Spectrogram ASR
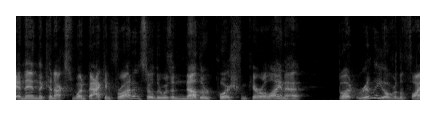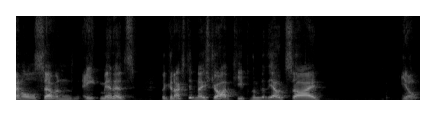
And then the Canucks went back in front. And so there was another push from Carolina. But really, over the final seven, eight minutes, the Canucks did a nice job keeping them to the outside, you know,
